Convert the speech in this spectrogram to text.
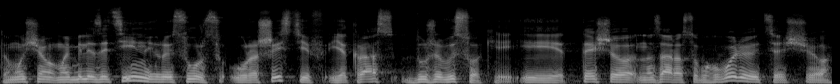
Тому що мобілізаційний ресурс у рашистів якраз дуже високий. І те, що на зараз обговорюється, що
